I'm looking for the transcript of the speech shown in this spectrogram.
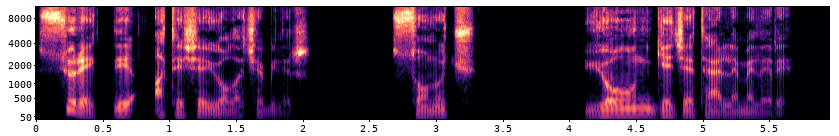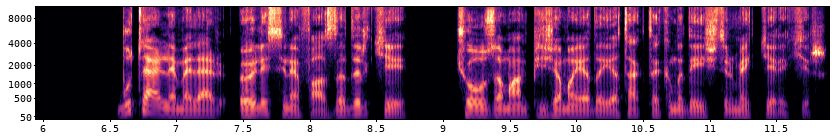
sürekli ateşe yol açabilir. Sonuç, yoğun gece terlemeleri. Bu terlemeler öylesine fazladır ki çoğu zaman pijama ya da yatak takımı değiştirmek gerekir.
